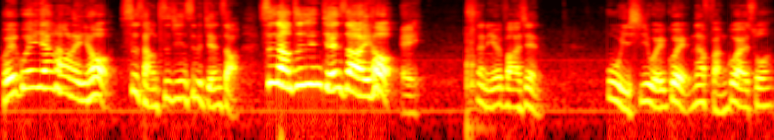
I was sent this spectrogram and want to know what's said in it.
回归央行了以后，市场资金是不是减少？市场资金减少了以后，哎，那你会发现，物以稀为贵。那反过来说，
